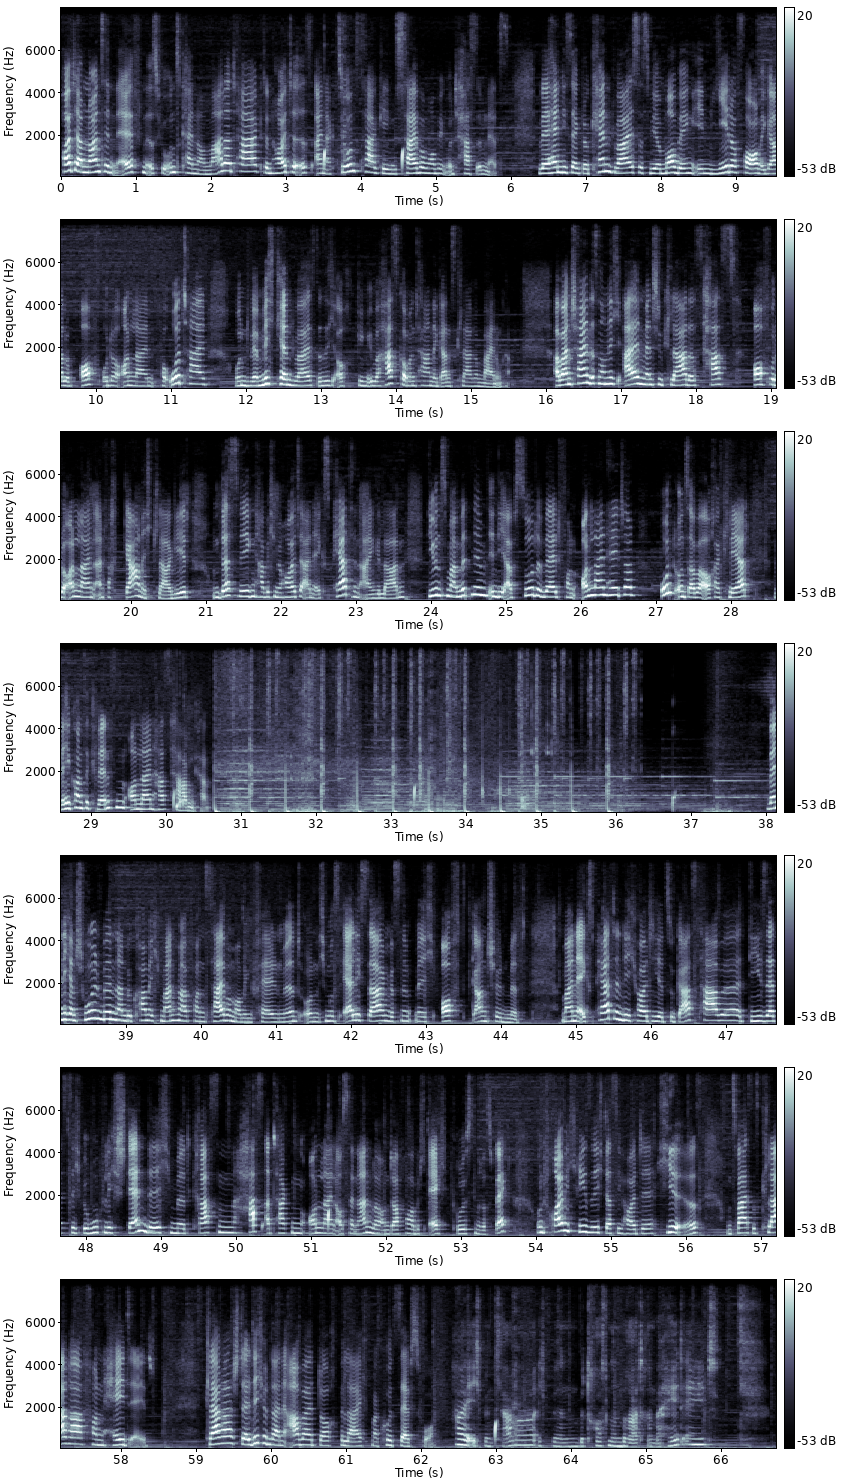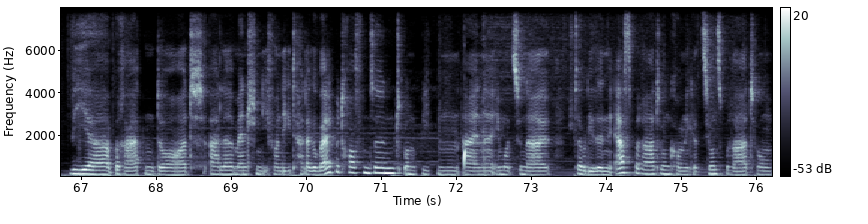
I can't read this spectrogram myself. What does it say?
Heute am 19.11. ist für uns kein normaler Tag, denn heute ist ein Aktionstag gegen Cybermobbing und Hass im Netz. Wer Handysektor kennt, weiß, dass wir Mobbing in jeder Form, egal ob off oder online, verurteilen. Und wer mich kennt, weiß, dass ich auch gegenüber Hasskommentaren eine ganz klare Meinung habe. Aber anscheinend ist noch nicht allen Menschen klar, dass Hass off oder online einfach gar nicht klar geht. Und deswegen habe ich mir heute eine Expertin eingeladen, die uns mal mitnimmt in die absurde Welt von Online-Hatern und uns aber auch erklärt, welche Konsequenzen Online-Hass haben kann. Wenn ich an Schulen bin, dann bekomme ich manchmal von Cybermobbing-Fällen mit und ich muss ehrlich sagen, das nimmt mich oft ganz schön mit. Meine Expertin, die ich heute hier zu Gast habe, die setzt sich beruflich ständig mit krassen Hassattacken online auseinander und davor habe ich echt größten Respekt und freue mich riesig, dass sie heute hier ist. Und zwar ist es Clara von HateAid. Clara, stell dich und deine Arbeit doch vielleicht mal kurz selbst vor. Hi, ich bin Clara, ich bin Betroffenenberaterin bei HateAid. Wir beraten dort alle Menschen, die von digitaler Gewalt betroffen sind und bieten eine emotional stabilisierende Erstberatung, Kommunikationsberatung,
